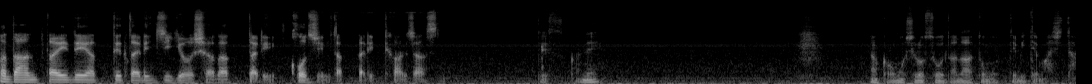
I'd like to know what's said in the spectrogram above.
まあ、団体でやってたり、事業者だったり、個人だったりって感じなんですね。ですかねなんか面白そうだなと思って見てました。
